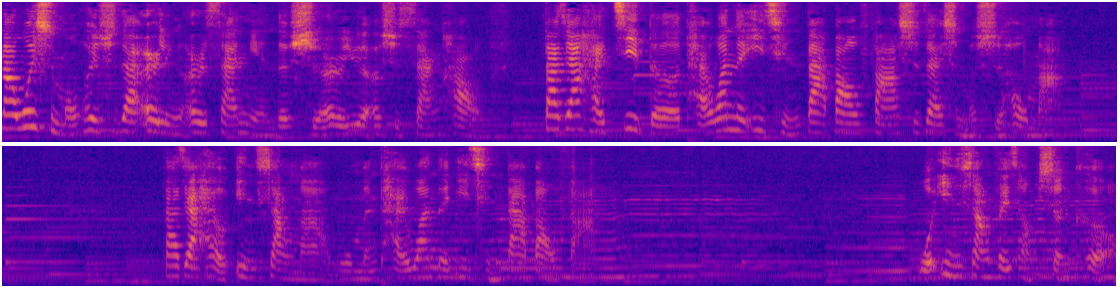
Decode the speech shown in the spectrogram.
那为什么会是在二零二三年的十二月二十三号？大家还记得台湾的疫情大爆发是在什么时候吗？大家还有印象吗？我们台湾的疫情大爆发，我印象非常深刻哦。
